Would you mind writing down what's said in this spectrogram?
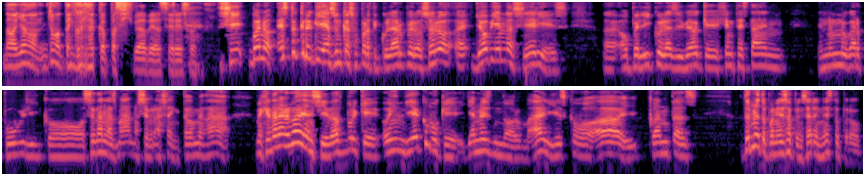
No, yo no, yo no tengo la capacidad de hacer eso. Sí, bueno, esto creo que ya es un caso particular, pero solo eh, yo viendo series eh, o películas y veo que gente está en, en un lugar público, se dan las manos, se abrazan y todo, me da, me genera algo de ansiedad porque hoy en día como que ya no es normal y es como, ay, cuántas... Tú no te ponías a pensar en esto, pero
